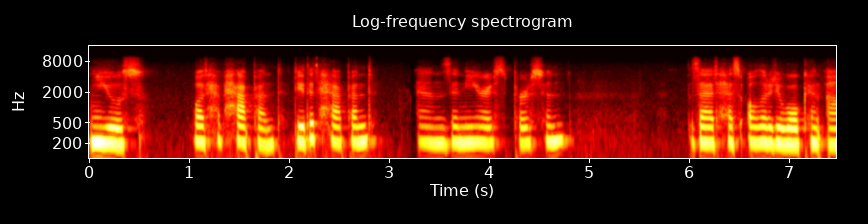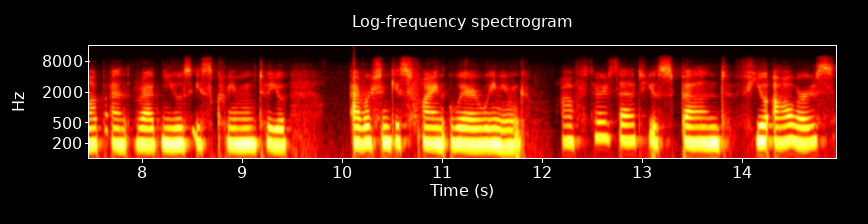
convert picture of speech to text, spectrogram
news? What have happened? Did it happen? And the nearest person that has already woken up and read news is screaming to you, everything is fine, we're winning. After that, you spend few hours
